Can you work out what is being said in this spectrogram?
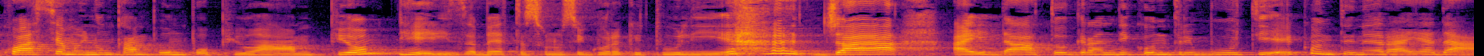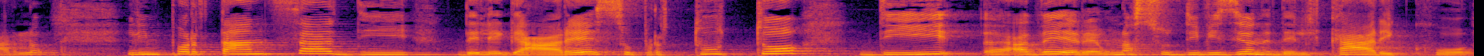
Qua siamo in un campo un po' più ampio. E Elisabetta sono sicura che tu lì già hai dato grandi contributi e continuerai a darlo. L'importanza di delegare soprattutto di eh, avere una suddivisione del carico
